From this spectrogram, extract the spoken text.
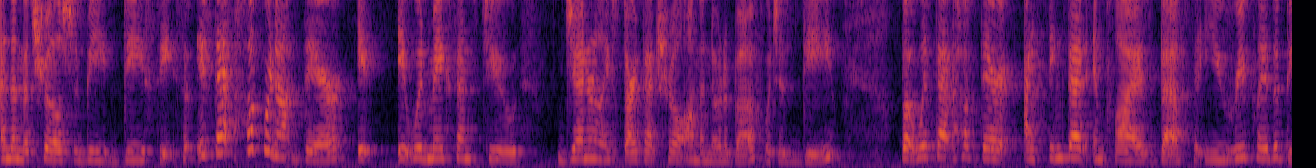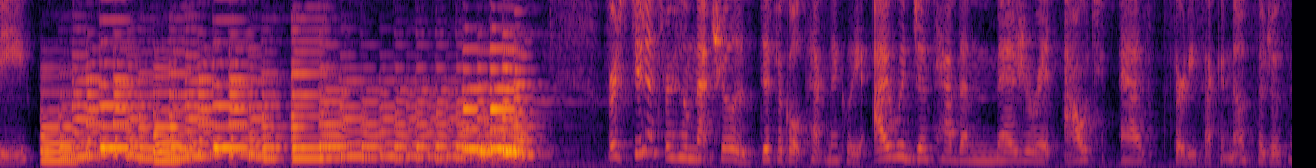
And then the trill should be DC. So if that hook were not there, it, it would make sense to generally start that trill on the note above, which is D. But with that hook there, I think that implies best that you replay the B. For students for whom that trill is difficult technically, I would just have them measure it out as 30 second notes, so just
